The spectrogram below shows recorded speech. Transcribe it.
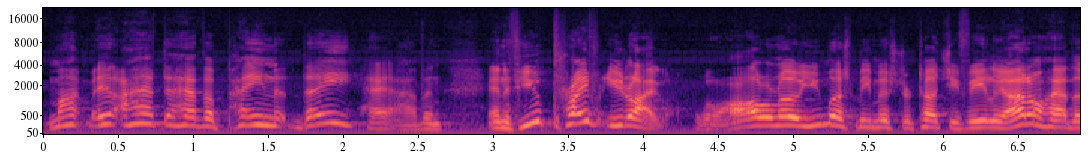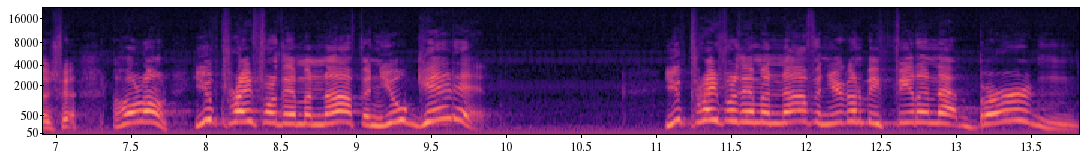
My, I have to have a pain that they have. And, and if you pray, for, you're like, well, I don't know, you must be Mr. Touchy Feely. I don't have those feelings. Hold on. You pray for them enough and you'll get it. You pray for them enough and you're going to be feeling that burden.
